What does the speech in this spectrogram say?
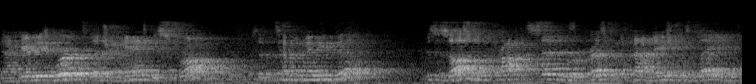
Now hear these words, let your hands be strong, so the temple may be built. This is also what the prophet said who were present when the foundation was laid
